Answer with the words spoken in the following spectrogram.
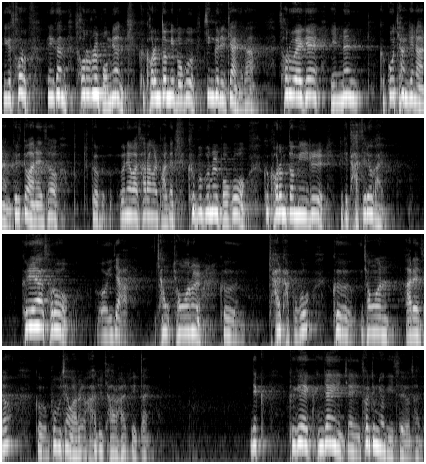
이게 서로 그러니까 서로를 보면 그 걸음더미 보고 찡그릴 게 아니라 서로에게 있는 그 꽃향기 나는 그리스도 안에서 그 은혜와 사랑을 받은 그 부분을 보고 그 걸음더미를 이렇게 다스려 가요. 그래야 서로 어 이제 아, 정원을 그 잘 가꾸고 그 정원 아래서 그 부부 생활을 아주 잘 할 수 있다. 근데 그, 그게 굉장히 설득력이 있어요, 사실.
